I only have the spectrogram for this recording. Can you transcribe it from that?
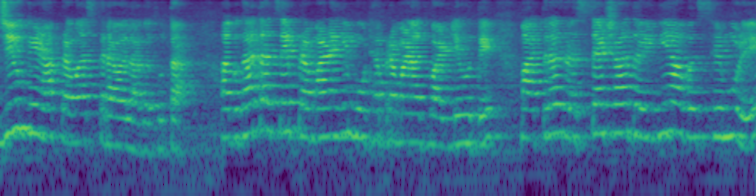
जीवघेणा प्रवास करावा लागत होता. अपघाताचे प्रमाणही मोठ्या प्रमाणात वाढले होते. मात्र रस्त्याच्या दयनीय अवस्थेमुळे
